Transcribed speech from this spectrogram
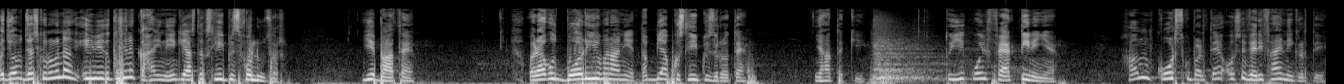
और जब जज करोगे ना, ये तो किसी ने कहा ही नहीं कि आज तक स्लीप इज़ फॉर लूजर ये बात है। और आपको बॉडी भी बनानी है, तब भी आपको स्लीप की ज़रूरत है। यहाँ तक की। तो ये कोई फैक्ट ही नहीं है। हम कोर्ट्स को पढ़ते हैं और उसे वेरीफाई नहीं करते।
